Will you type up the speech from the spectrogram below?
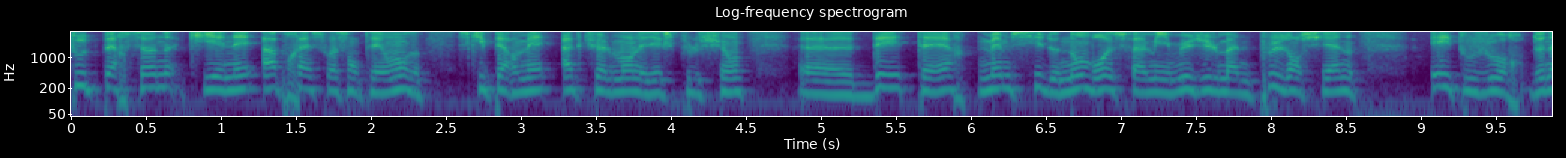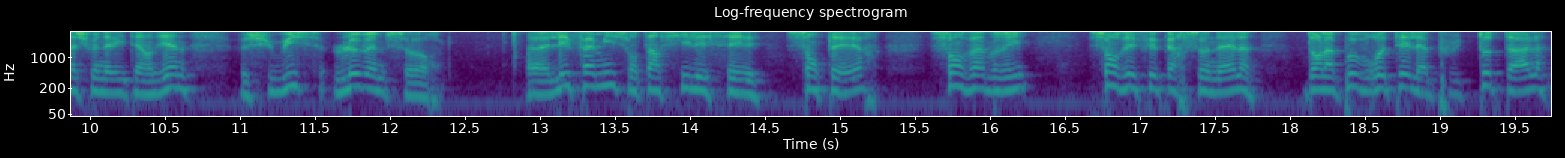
toute personne qui est née après 71, ce qui permet actuellement les expulsions euh, des terres, même si de nombreuses familles musulmanes plus anciennes et toujours de nationalité indienne subissent le même sort. Euh, les familles sont ainsi laissées sans terre, sans abri, sans effet personnel, dans la pauvreté la plus totale,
